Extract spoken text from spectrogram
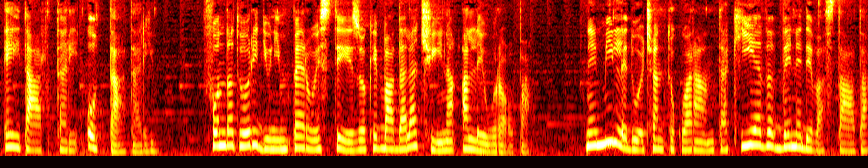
e i tartari o tatari, fondatori di un impero esteso che va dalla Cina all'Europa. Nel 1240 Kiev venne devastata,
